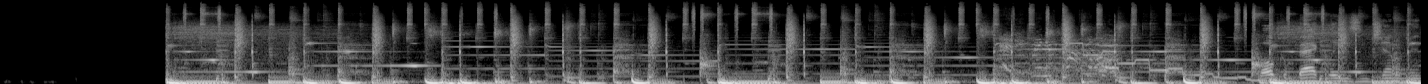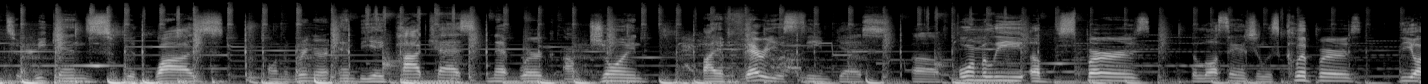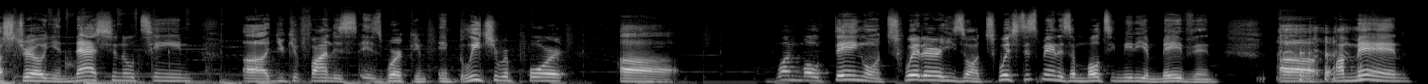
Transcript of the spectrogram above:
to Weekends with Wos on the Ringer NBA Podcast Network. I'm joined by a very esteemed guest, uh, formerly of the Spurs, the Los Angeles Clippers, the Australian national team. Uh, you can find his, his work in, in Bleacher Report, uh, one more thing on Twitter. He's on Twitch. This man is a multimedia maven. Uh, my man,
